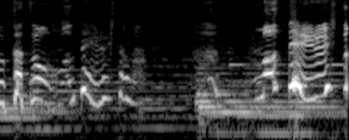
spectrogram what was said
復活を待っている人は待っている人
